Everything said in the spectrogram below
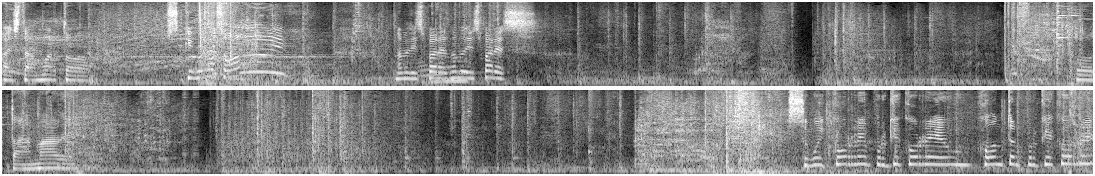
Ahí está, muerto. Esquivuerazo. ¡Ay! No me dispares, no me dispares. Puta madre. Ese güey corre, ¿por qué corre? Un Hunter, ¿por qué corre?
